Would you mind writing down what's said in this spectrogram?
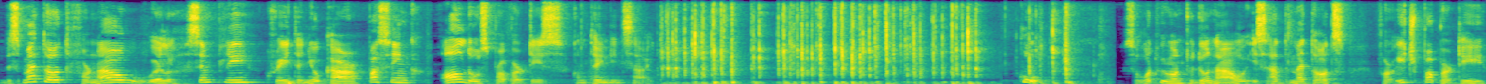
This method, for now, will simply create a new car passing all those properties contained inside. Cool. So what we want to do now is add methods for each property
